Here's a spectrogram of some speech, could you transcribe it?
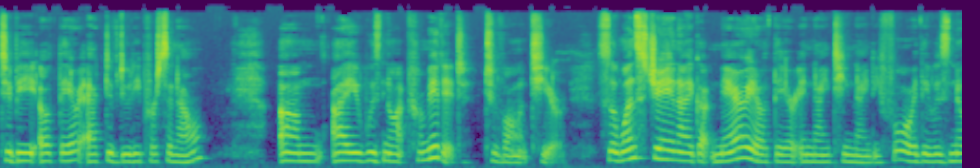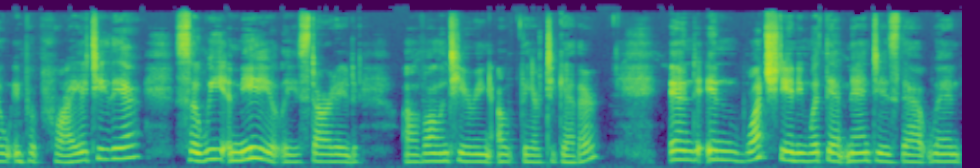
to be out there, active duty personnel, um, I was not permitted to volunteer. So once Jay and I got married out there in 1994, there was no impropriety there. So we immediately started uh, volunteering out there together. And in watchstanding, what that meant is that when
